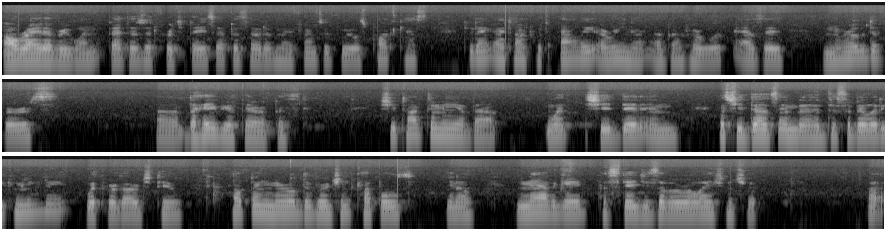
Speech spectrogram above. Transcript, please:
All right, everyone, that does it for today's episode of my Friends with Wheels podcast. Today I talked with Ali Arena about her work as a neurodiverse uh, behavior therapist. She talked to me about what she did in what she does in the disability community with regards to helping neurodivergent couples, you know, navigate the stages of a relationship. Uh,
